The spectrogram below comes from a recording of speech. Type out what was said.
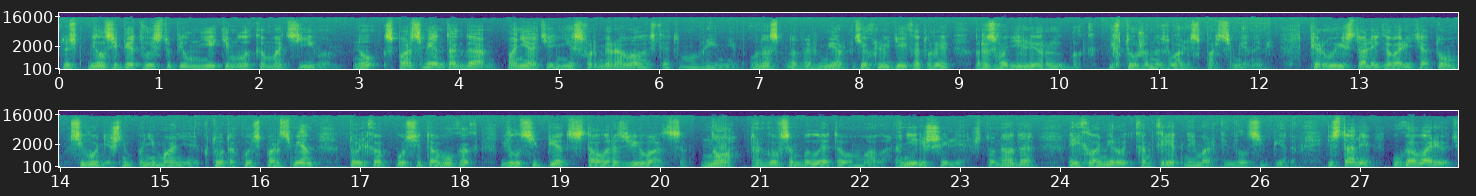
То есть велосипед выступил неким локомотивом. Но спортсмен тогда понятие не сформировалось к этому времени. У нас, например, тех людей, которые разводили рыбок, их тоже назвали спортсменами. Впервые стали говорить о том, в сегодняшнем понимании, кто такой спортсмен, только после того, как велосипед стал развиваться. Но торговцам было этого мало. Они решили, что надо рекламировать конкретные марки велосипедов. И стали уговаривать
